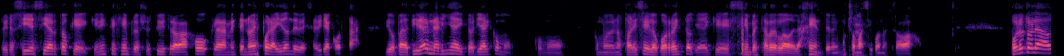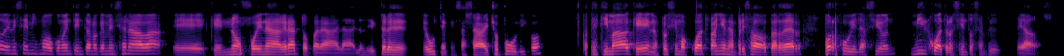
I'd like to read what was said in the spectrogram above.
pero sí es cierto que, en este ejemplo yo estoy de trabajo, claramente no es por ahí donde se debería cortar. Digo, para tirar una línea editorial como, como, como nos parece lo correcto, que hay que siempre estar del lado de la gente, no hay mucho más y cuando es trabajo. Por otro lado, en ese mismo documento interno que mencionaba, eh, que no fue nada grato para los directores de UTE que se haya hecho público, se estimaba que en los próximos cuatro años la empresa va a perder por jubilación 1.400 empleados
